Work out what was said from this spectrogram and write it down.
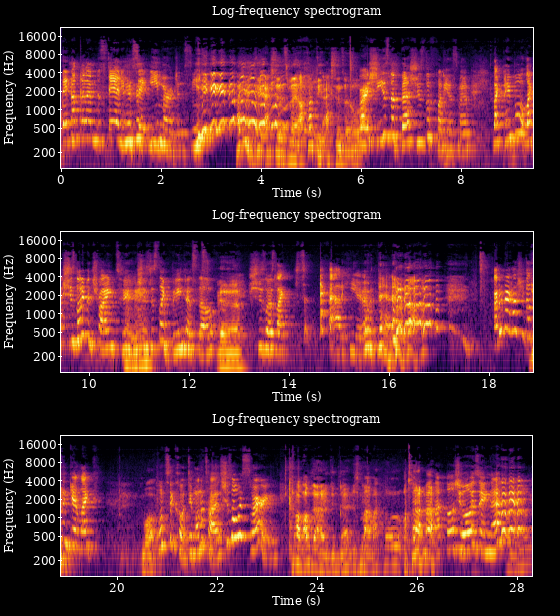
They're not gonna understand if you say emergency. How do you do accents, man? I can't do accents at all. Bro, she's the best. She's the funniest, man. Like people, like she's not even trying to. Mhm. She's just like being herself. Yeah. She's always like, "Just F out of here with that. I don't know how she doesn't get like, what? what's it called, demonetized. She's always swearing. I love that how you did that. This is my vato. My vato, she always saying that. Mhm.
